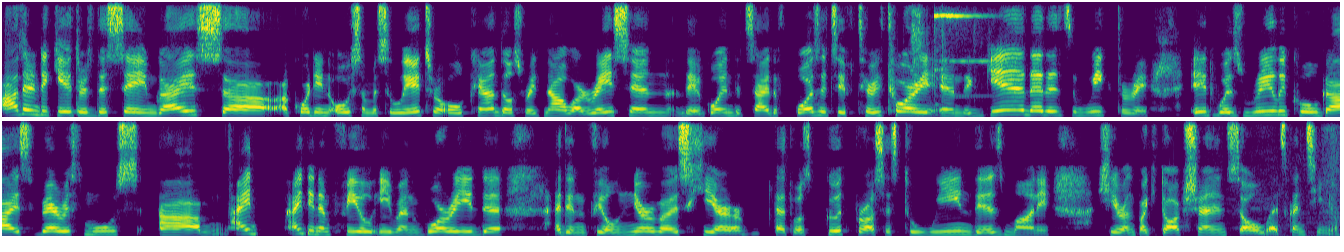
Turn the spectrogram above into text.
Other indicators, the same, guys. Uh, according to Awesome Oscillator, all candles right now are racing. They're going the side of positive territory. And again, that is a victory. It was really cool, guys. Very smooth. Um, I I didn't feel even worried. I didn't feel nervous here. That was good process to win this money here on Pocket Option. So let's continue.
